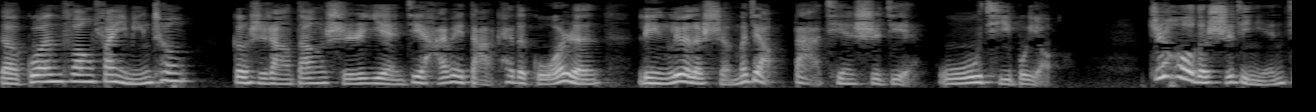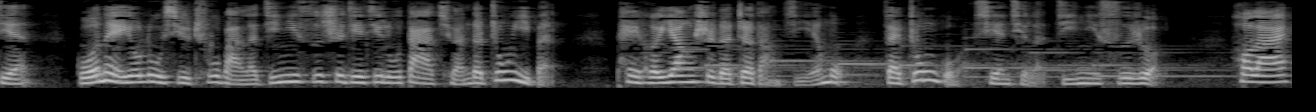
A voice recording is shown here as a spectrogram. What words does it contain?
的官方翻译名称。更是让当时眼界还未打开的国人领略了什么叫大千世界无奇不有。之后的十几年间，国内又陆续出版了《吉尼斯世界纪录大全》的中译本，配合央视的这档节目，在中国掀起了吉尼斯热。后来，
